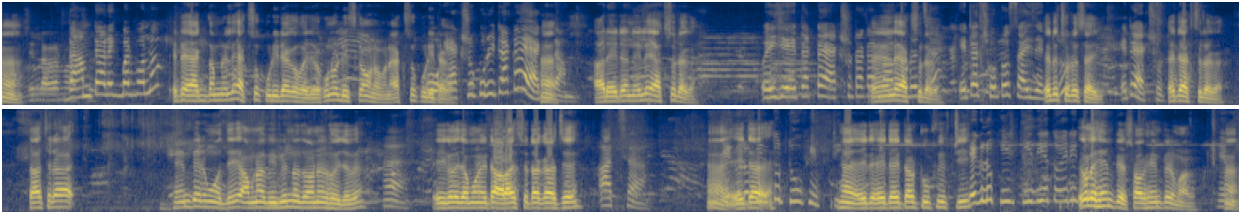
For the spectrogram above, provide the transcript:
হ্যাঁ। দামটা আরেকবার বলো। এটা একদম নিলে একশো কুড়ি টাকা হয়ে যাবে কোনো ডিসকাউন্ট হবে না একশো কুড়ি টাকা। একশো কুড়ি টাকা হ্যাঁ। একদম। আর এটা নিলে একশো টাকা। ওই যে এটা একটা একশো টাকা এটা দাম 100 পড়েছে। এটা ছোট সাইজ এটা ছোট সাইজ এটা একশো টাকা। এটা একশো টাকা। তাছাড়া হেম্পের মধ্যে আমরা বিভিন্ন ধরনের হয়ে যাবে। হ্যাঁ। এইগুলো যেমন এটা আড়াইশো টাকা আছে। আচ্ছা। হ্যাঁ এটা কিন্তু টু ফিফটি হ্যাঁ এটা এটা এটাও টু ফিফটি এগুলো কি কি দিয়ে তৈরি? এগুলো হেম্পের সব হেম্পের মাল। হ্যাঁ।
